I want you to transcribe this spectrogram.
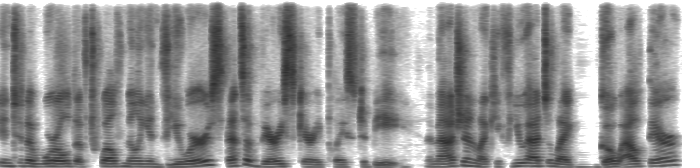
into the world of 12 million viewers that's a very scary place to be. Imagine like if you had to like go out there.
